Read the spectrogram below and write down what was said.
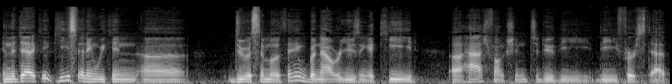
In the dedicated key setting, we can uh, do a similar thing, but now we're using a keyed uh, hash function to do the, the first step.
